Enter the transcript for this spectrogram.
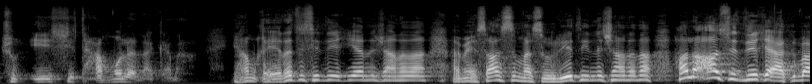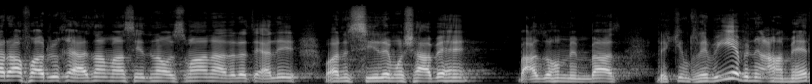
چون ایشی تحمل نکنم. این هم غیرت صدیقیه نشانه هم احساس مسئولیتی نشانه ده حالا آ صدیق اکبر فاروق اعظم سیدنا عثمان حضرت علی و آن سیر مشابه بعضهم من بعض. لیکن ربیع ابن عامر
